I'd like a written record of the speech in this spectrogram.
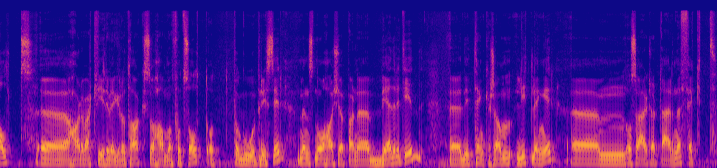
alt. Eh, har det vært fire vegger og tak, så har man fått solgt på gode priser. Mens nå har kjøperne bedre tid. Eh, de tenker seg om litt lenger. Eh, og så er det klart det er en effekt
